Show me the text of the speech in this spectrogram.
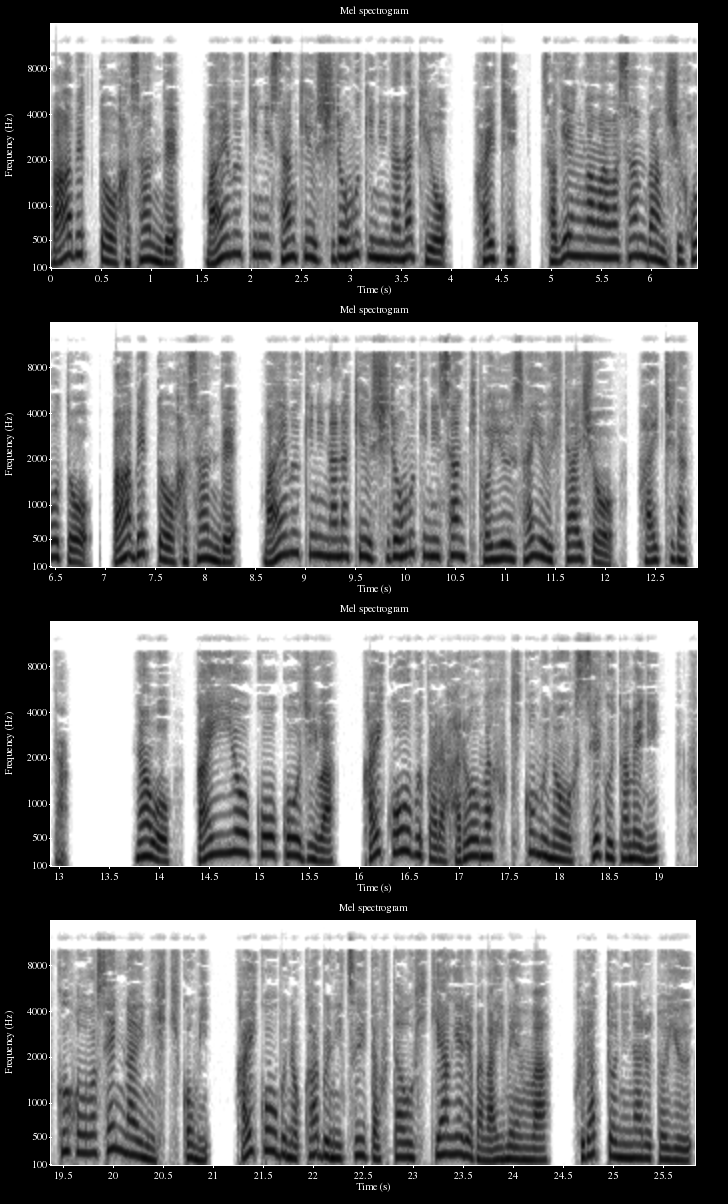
バーベットを挟んで前向きに3機後ろ向きに7機を配置、左舷側は3番主砲とバーベットを挟んで前向きに7機後ろ向きに3機という左右非対称配置だった。なお、外洋航行時は開口部から波浪が吹き込むのを防ぐために、副砲は船内に引き込み、開口部の下部についた蓋を引き上げれば外面はフラットになるという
